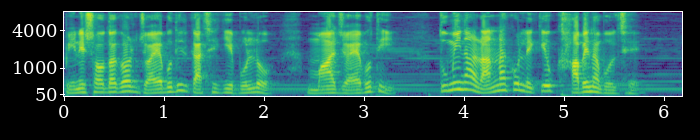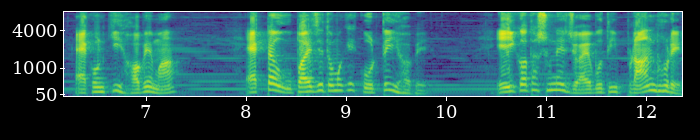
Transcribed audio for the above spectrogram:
বেনে সওদাগর জয়াবতীর কাছে গিয়ে বলল, মা জয়াবতী, তুমি না রান্না করলে কেউ খাবে না বলছে। এখন কি হবে মা? একটা উপায় যে তোমাকে করতেই হবে। এই কথা শুনে জয়াবতী প্রাণ ভরে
